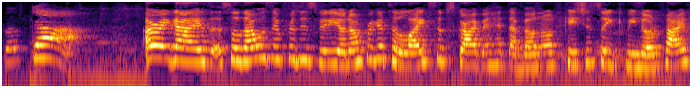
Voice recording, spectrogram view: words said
guys. Stop. Alright guys, so that was it for this video. Don't forget to like, subscribe, and hit that bell notification so you can be notified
